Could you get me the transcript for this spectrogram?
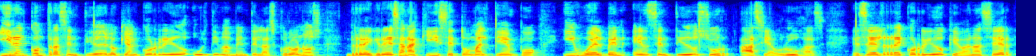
ir en contrasentido de lo que han corrido últimamente las cronos, regresan aquí, se toma el tiempo y vuelven en sentido sur hacia Brujas. Es el recorrido que van a hacer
